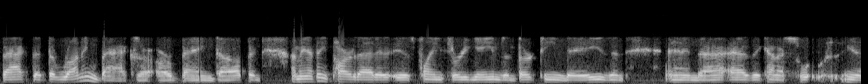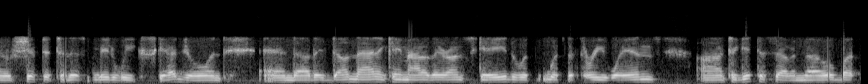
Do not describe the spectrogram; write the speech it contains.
fact that the running backs are, are banged up. And I mean, I think part of that is playing three games in 13 days, and and uh, as they kind of sw- you know shifted to this midweek schedule, and and uh, they've done that and came out of there unscathed with with the three wins uh, to get to seven zero. But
